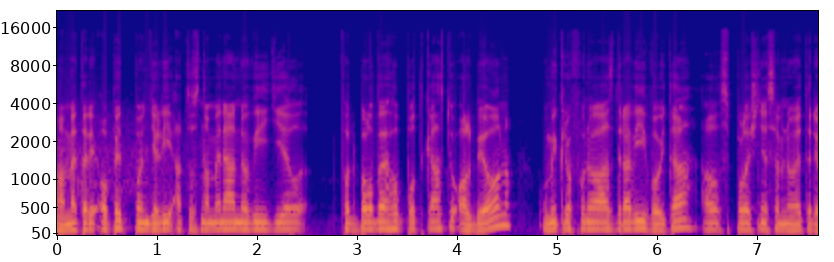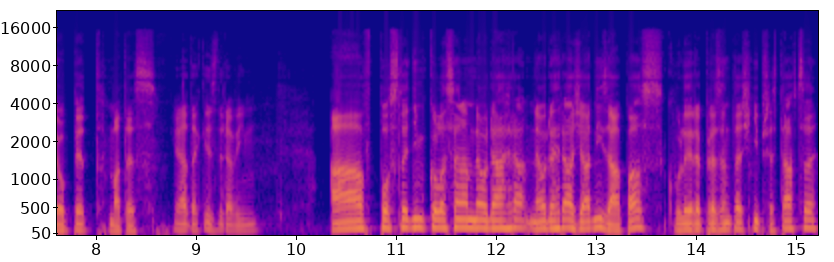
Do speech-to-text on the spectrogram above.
Máme tady opět pondělí a to znamená nový díl fotbalového podcastu Albion. U mikrofonu vás zdraví Vojta a společně se mnou je tedy opět Mates. Já taky zdravím. A v posledním kole se nám neodehrál, neodehrál žádný zápas kvůli reprezentační přestávce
